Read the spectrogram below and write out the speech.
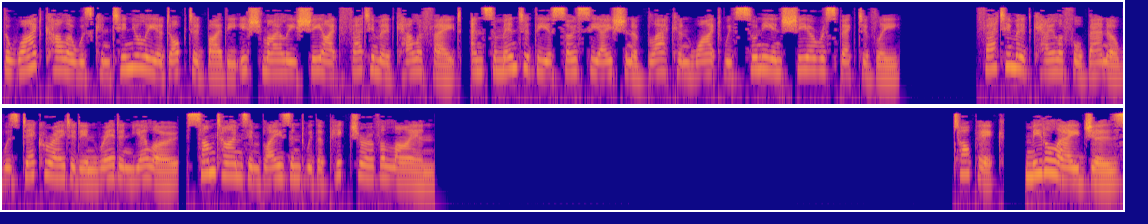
The white color was continually adopted by the Ismaili Shiite Fatimid Caliphate, and cemented the association of black and white with Sunni and Shia respectively. Fatimid caliphal banner was decorated in red and yellow, sometimes emblazoned with a picture of a lion. Middle Ages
